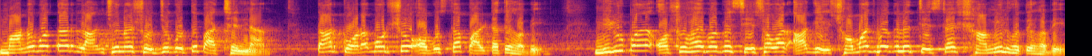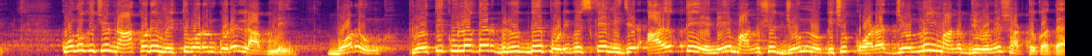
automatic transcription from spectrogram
মানবতার লাঞ্ছনা সহ্য করতে পারছেন না। তার পরামর্শ অবস্থা পাল্টাতে হবে। নিরুপায় অসহায়ভাবে শেষ হওয়ার আগে সমাজ বদলের চেষ্টায় সামিল হতে হবে। কোনো কিছু না করে মৃত্যুবরণ করে লাভ নেই। বরং প্রতিকূলতার বিরুদ্ধে পরিবেশকে নিজের আয়ত্তে এনে মানুষের জন্য কিছু করার জন্যই মানব জীবনের সার্থকতা।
